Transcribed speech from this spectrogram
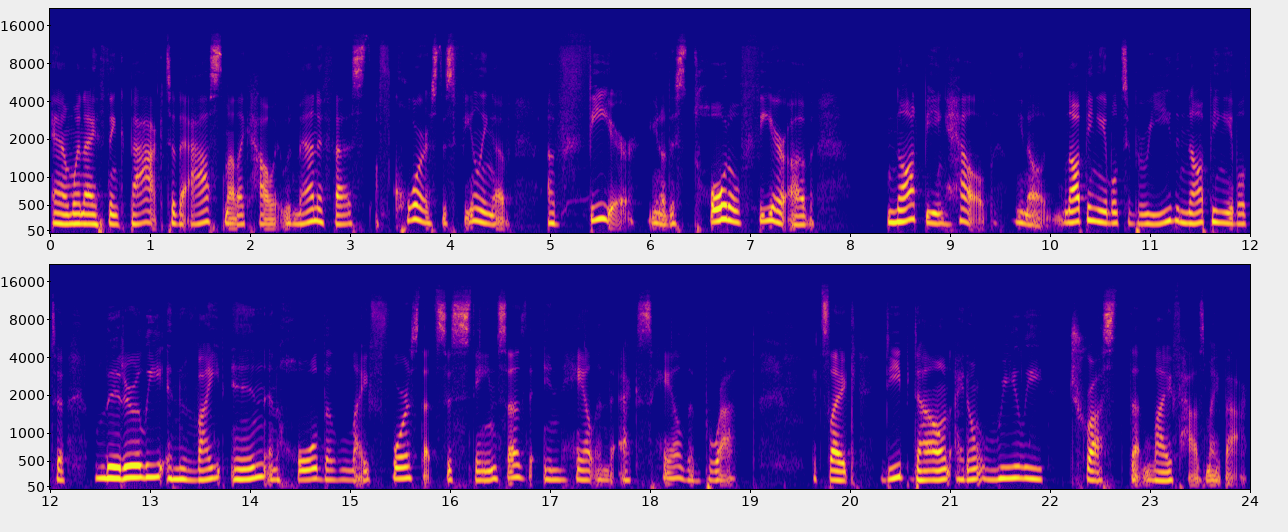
And when i think back to the asthma like how it would manifest of course this feeling of of fear you know this total fear of not being held, you know, not being able to breathe, not being able to literally invite in and hold the life force that sustains us, the inhale and the exhale, the breath. It's like deep down, I don't really trust that life has my back.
